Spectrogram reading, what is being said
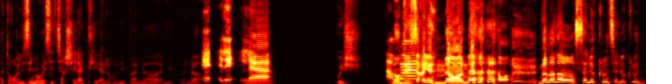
Attends, les amis, on va essayer de chercher la clé. Alors, elle est pas là, elle est pas là. Eh, Elle est là. euh, Wesh. Ah non, ouais. t'es sérieux Non, non, non, non Non, non, non C'est le clown, c'est le clown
